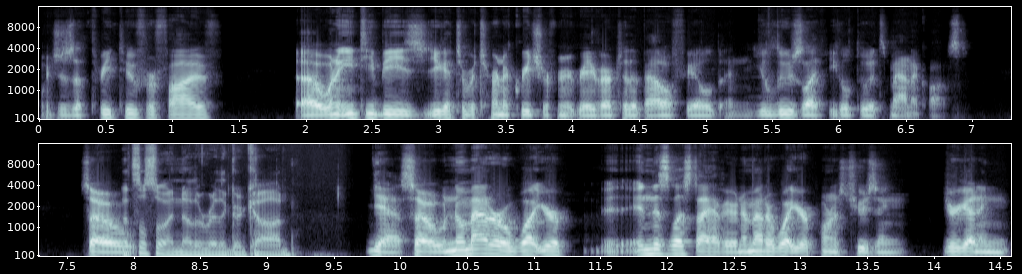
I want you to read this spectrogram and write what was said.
which is a 3 2 for 5. Uh, when it ETBs, you get to return a creature from your graveyard to the battlefield, and you lose life equal to its mana cost. So, That's also another really good card. yeah, so no matter what your in this list I have here, no matter what your opponent's choosing, you're getting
